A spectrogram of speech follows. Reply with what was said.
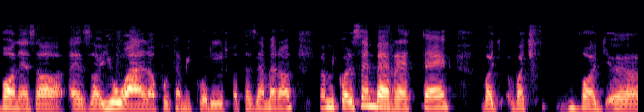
van ez a, ez a jó állapot, amikor írhat az ember, amikor az ember retteg, vagy, vagy, vagy ö, ö,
